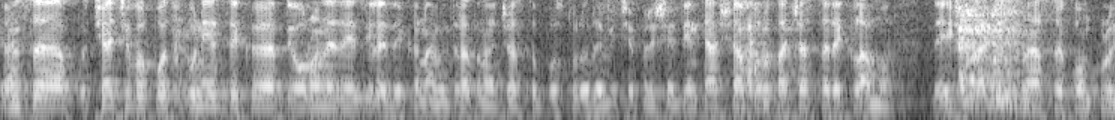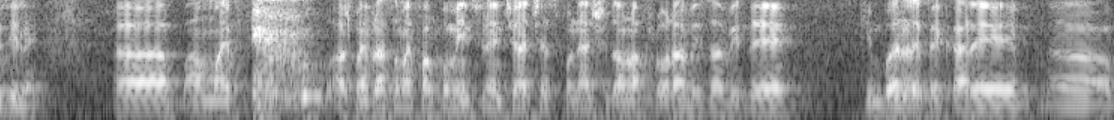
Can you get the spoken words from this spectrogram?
Însă, ceea ce vă pot spune este că de o lună de zile de când am intrat în această postură de vicepreședinte, așa a apărut această reclamă. De aici trageți dumneavoastră concluziile. Uh, am mai, aș mai vrea să mai fac o mențiune în ceea ce spunea și doamna Flora vis-a-vis -vis de schimbările pe care uh,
